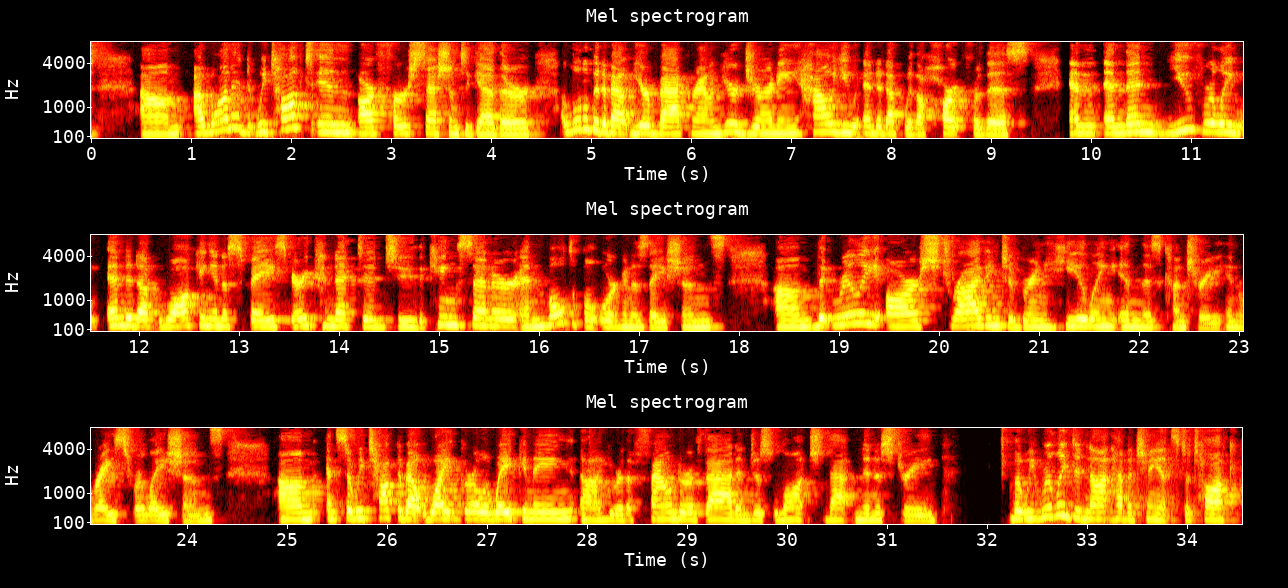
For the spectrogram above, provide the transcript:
um, I wanted, we talked in our first session together a little bit about your background, your journey, how you ended up with a heart for this. And, and then you've really ended up walking in a space very connected to the King Center and multiple organizations um, that really are striving to bring healing in this country in race relations. Um, and so we talked about White Girl Awakening. Uh, you were the founder of that and just launched that ministry. But we really did not have a chance to talk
